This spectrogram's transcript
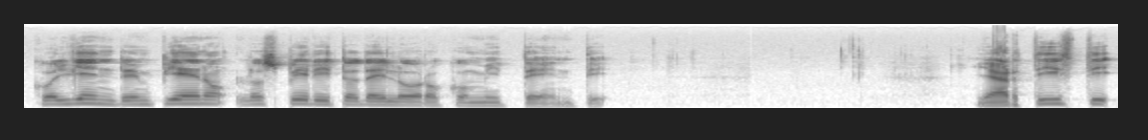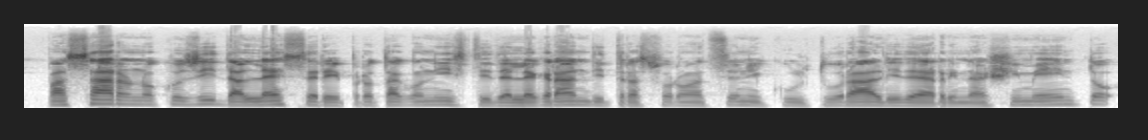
cogliendo in pieno lo spirito dei loro committenti. Gli artisti passarono così dall'essere i protagonisti delle grandi trasformazioni culturali del Rinascimento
